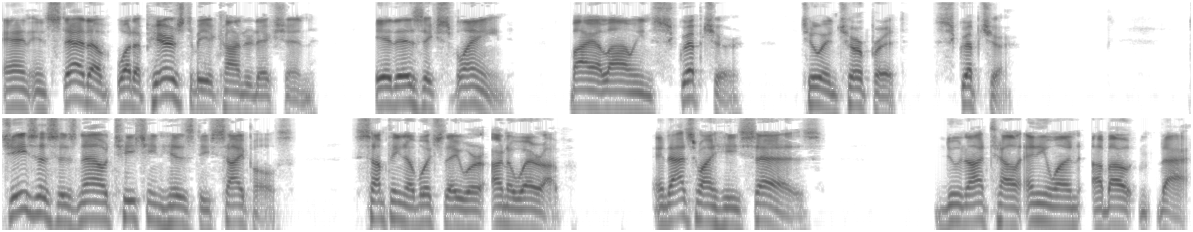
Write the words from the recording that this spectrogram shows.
And instead of what appears to be a contradiction, it is explained by allowing Scripture to interpret Scripture. Jesus is now teaching his disciples something of which they were unaware of. And that's why he says, do not tell anyone about that,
